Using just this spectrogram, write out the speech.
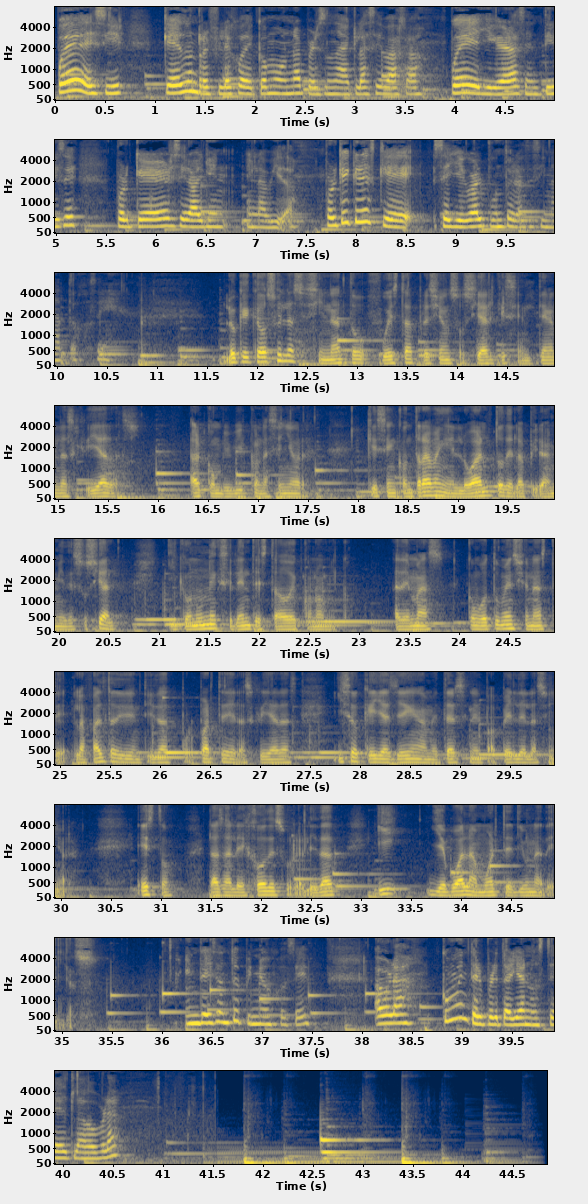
puede decir que es un reflejo de cómo una persona de clase baja puede llegar a sentirse por querer ser alguien en la vida. ¿Por qué crees que se llegó al punto del asesinato, José? Lo que causó el asesinato fue esta presión social que sentían las criadas al convivir con la señora que se encontraba en lo alto de la pirámide social y con un excelente estado económico. Además, como tú mencionaste, la falta de identidad por parte de las criadas hizo que ellas lleguen a meterse en el papel de la señora. Esto las alejó de su realidad y llevó a la muerte de una de ellas. Interesante opinión, José. Ahora, ¿cómo interpretarían ustedes la obra?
